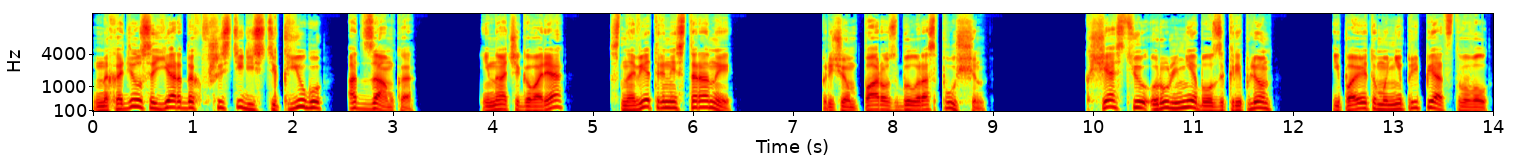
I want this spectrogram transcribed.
находился ярдах в 60 к югу от замка, иначе говоря, с наветренной стороны, причем парус был распущен. К счастью, руль не был закреплен и поэтому не препятствовал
